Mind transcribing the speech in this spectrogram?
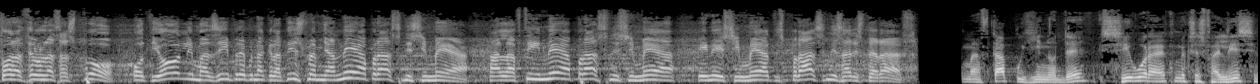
Τώρα θέλω να σας πω ότι όλοι μαζί πρέπει να κρατήσουμε μια νέα πράσινη σημαία. Αλλά αυτή η νέα πράσινη σημαία είναι η σημαία της πράσινης αριστεράς. Με αυτά που γίνονται, σίγουρα έχουμε εξασφαλίσει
